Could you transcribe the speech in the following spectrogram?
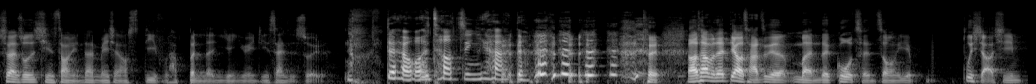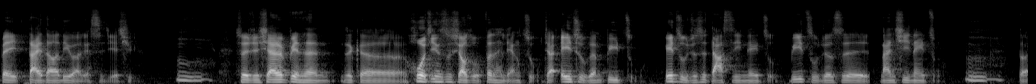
虽然说是青少年，但没想到史蒂夫他本人演员已经三十岁了。对啊，我超惊讶的。对，然后他们在调查这个门的过程中，也不小心被带到另外一个世界去。嗯，所以就现在就变成那个霍金斯小组分成两组，叫 A 组跟 B 组。A 组就是达斯汀那组，B 组就是南希那组。嗯，对。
